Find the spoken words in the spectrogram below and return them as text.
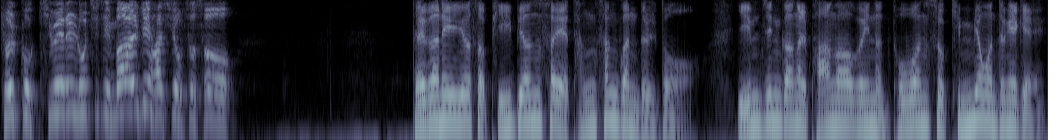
결코 기회를 놓치지 말게 하시옵소서. 대간에 이어서 비변사의 당상관들도 임진강을 방어하고 있는 도원수 김명원 등에게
